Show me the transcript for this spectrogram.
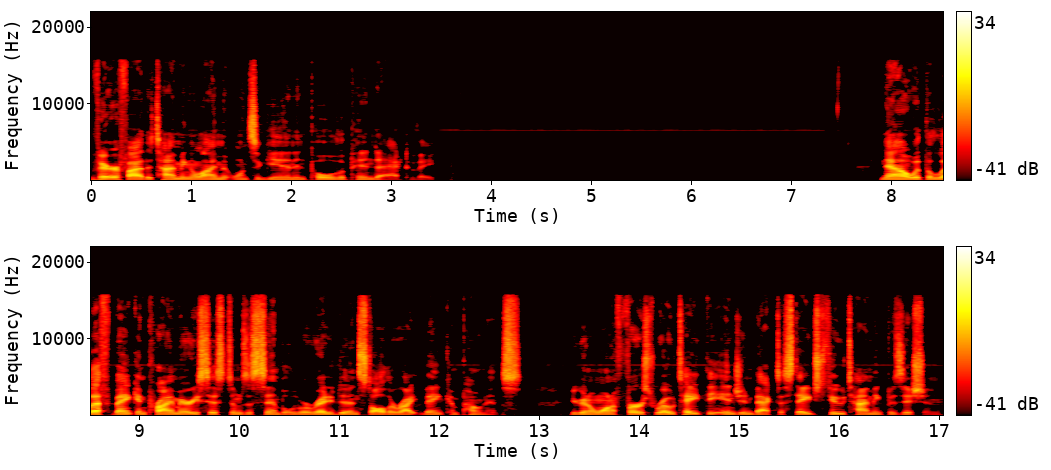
Verify the timing alignment once again and pull the pin to activate. Now with the left bank and primary systems assembled, we're ready to install the right bank components. You're going to want to first rotate the engine back to stage 2 timing position.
